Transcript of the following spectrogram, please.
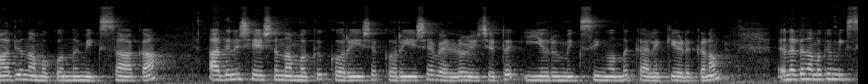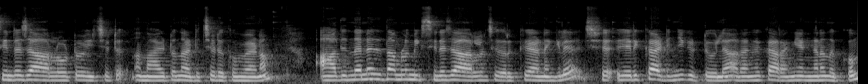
ആദ്യം നമുക്കൊന്ന് മിക്സ് ആക്കാം. അതിനുശേഷം നമുക്ക് കുറേശ്ശെ കുറേശ്ശെ വെള്ളം ഒഴിച്ചിട്ട് ഈ ഒരു മിക്സിങ് ഒന്ന് കലക്കിയെടുക്കണം. എന്നിട്ട് നമുക്ക് മിക്സിന്റെ ജാറിലോട്ട് ഒഴിച്ചിട്ട് നന്നായിട്ടൊന്ന് അടിച്ചെടുക്കും വേണം. ആദ്യം തന്നെ ഇത് നമ്മൾ മിക്സിന്റെ ജാറിൽ ചേർക്കുകയാണെങ്കിൽ ശരിക്കും അടിഞ്ഞ് കിട്ടൂല അതങ്ങ് കറങ്ങി അങ്ങനെ നിൽക്കും.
